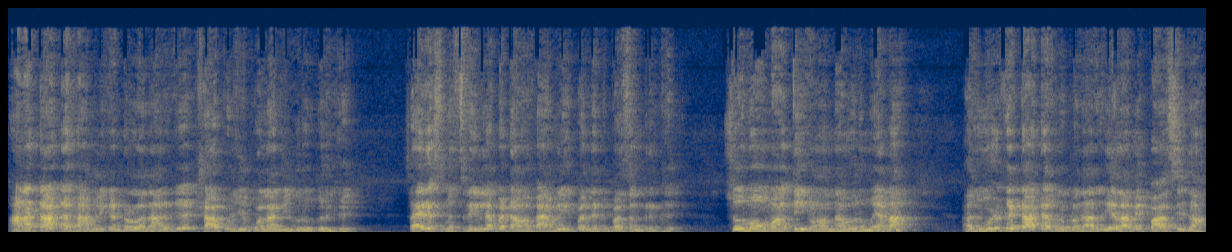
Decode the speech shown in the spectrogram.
ஆனால் டாட்டா ஃபேமிலி கண்ட்ரோலில் தான் இருக்குது ஷாப்புர்ஜி போலாஞ்சி குரூப் இருக்குது சைரஸ் மிஸ்ரி இல்லை பட் அவங்க ஃபேமிலிக்கு பதினெட்டு பர்சன்ட் இருக்குது சுமூகமாக தீக்கணும் தான் வரும். ஏன்னா அது முழுக்க டாட்டா குரூப்பில் தான் இருக்குது எல்லாமே பாசி தான்.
